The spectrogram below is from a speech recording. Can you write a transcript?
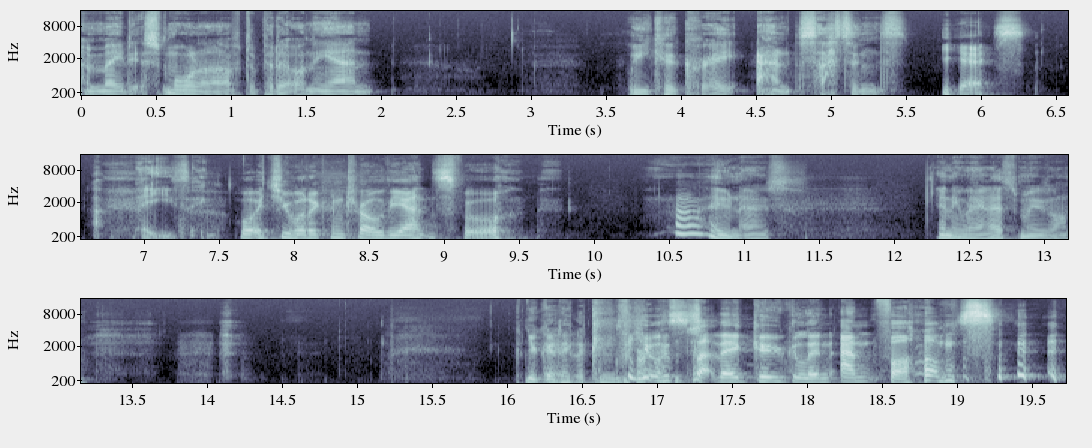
and made it small enough to put it on the ant, we could create ant assassins. Yes. Amazing. What do you want to control the ants for? Oh, who knows? Anyway, let's move on. You're gonna looking you're sat there googling ant farms,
